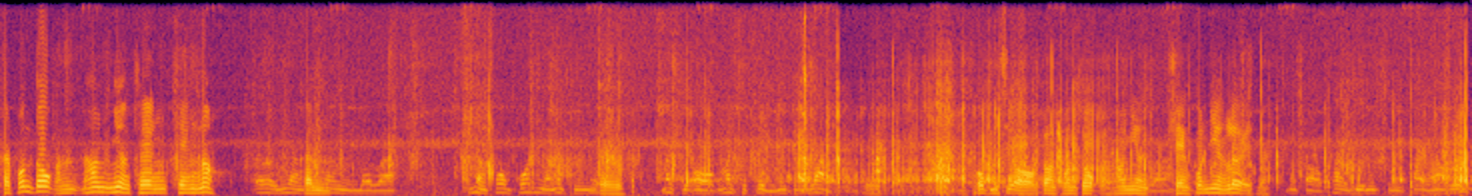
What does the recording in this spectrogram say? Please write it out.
ขัดพ้นโต๊ะกันเฮาเยื่องแข็งแข็งเนาะเออยังกันยังแบบว่า ยังพ่มพ้นนะมันคือเออมันคือออกมันคือกุ่นมันคือรับเออกบมันสิออกตอนพ้นโต๊ะเฮาเยื่องแข็งพ้นเยื่องเลยนะมันต่อไพ่ดีมันคือไพ่ห้าเว้น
